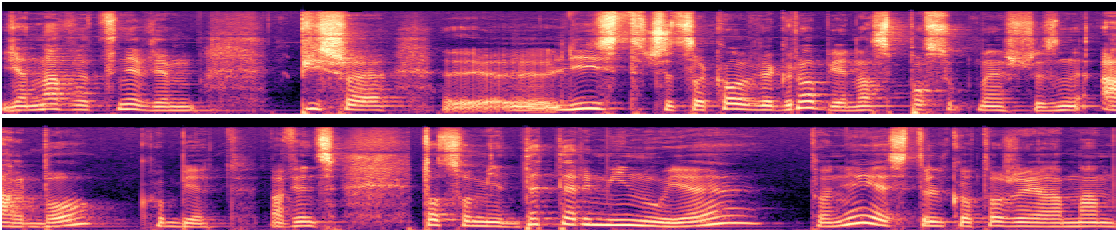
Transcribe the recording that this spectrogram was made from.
Ja nawet, nie wiem, piszę y, list czy cokolwiek robię na sposób mężczyzny albo kobiety. A więc to, co mnie determinuje, to nie jest tylko to, że ja mam,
